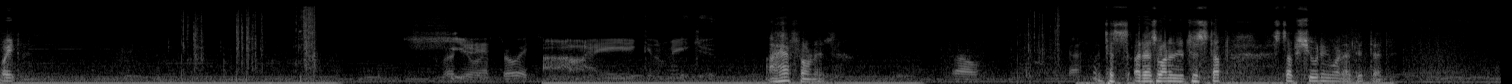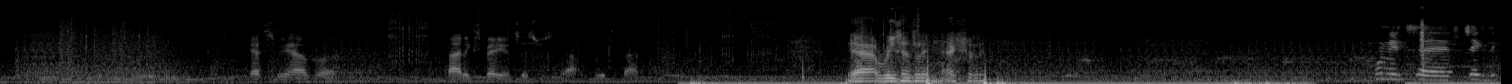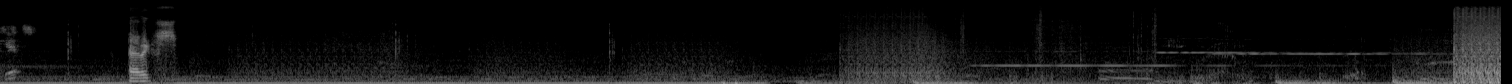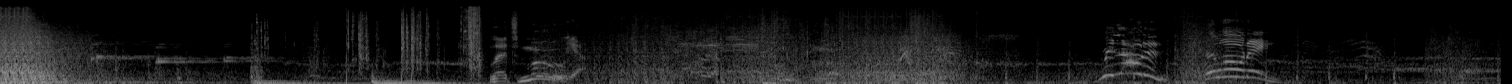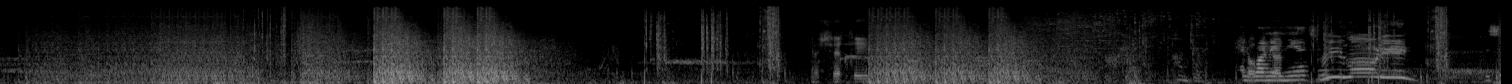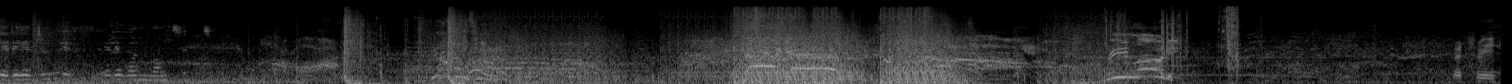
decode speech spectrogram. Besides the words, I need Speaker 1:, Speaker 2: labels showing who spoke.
Speaker 1: Wait.
Speaker 2: Where do you want to throw it?
Speaker 3: I ain't gonna make it.
Speaker 1: I have thrown it.
Speaker 2: Well,
Speaker 1: I just, I just wanted you to stop, stop shooting when I did that.
Speaker 2: yes, we have uh, bad experiences with that. With that.
Speaker 1: Yeah, recently, actually.
Speaker 4: Needs uh, to take the kids?
Speaker 1: Alex.
Speaker 3: Let's move.
Speaker 2: Yeah.
Speaker 3: Reloading! Reloading!
Speaker 2: Machete.
Speaker 5: Hunter.
Speaker 4: And one in here too.
Speaker 3: Reloading!
Speaker 4: Is it here too if anyone wants it?
Speaker 3: Reloading!
Speaker 2: Retreat.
